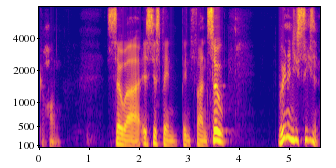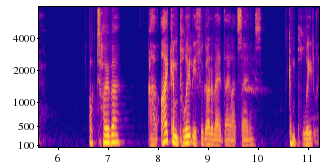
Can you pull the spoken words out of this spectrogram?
Cajon. So uh, it's just been, been fun. So we're in a new season, October. Um, I completely forgot about daylight savings, completely,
